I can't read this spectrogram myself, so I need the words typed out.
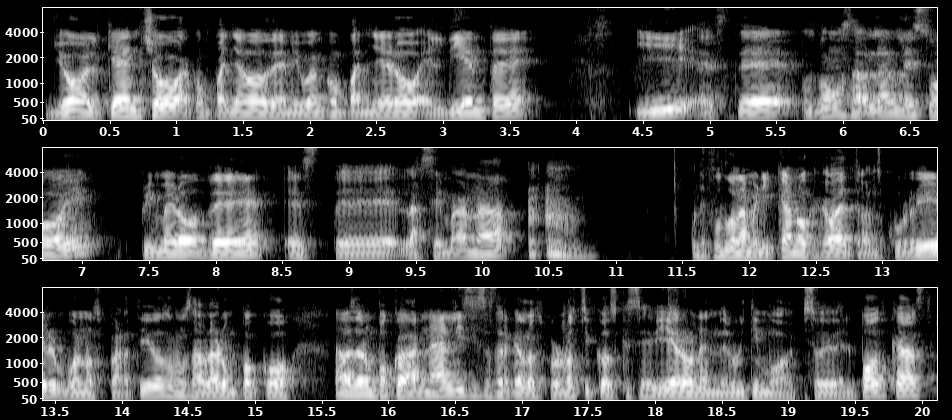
yo, el Kencho, acompañado de mi buen compañero El Diente. Y este, pues vamos a hablarles hoy primero de este, la semana de fútbol americano que acaba de transcurrir, buenos partidos, vamos a hablar un poco, vamos a dar un poco de análisis acerca de los pronósticos que se dieron en el último episodio del podcast.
